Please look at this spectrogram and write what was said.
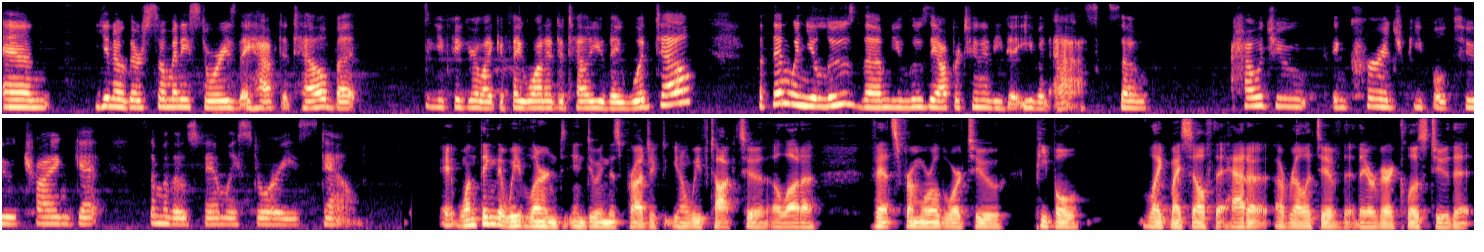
And you know there's so many stories they have to tell but you figure like if they wanted to tell you they would tell. But then when you lose them you lose the opportunity to even ask. So how would you encourage people to try and get some of those family stories down? It, one thing that we've learned in doing this project you know we've talked to a lot of vets from world war ii people like myself that had a, a relative that they were very close to that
